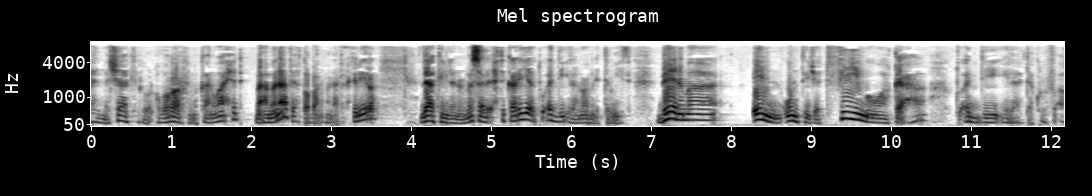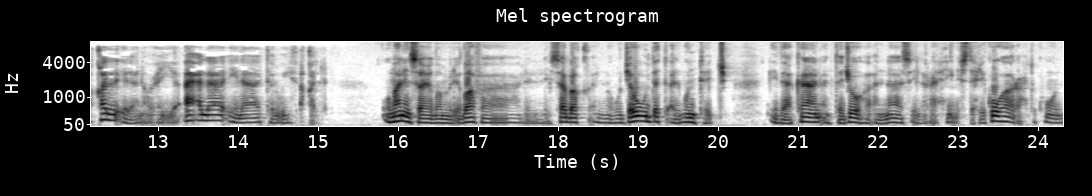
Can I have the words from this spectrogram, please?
المشاكل والأضرار في مكان واحد مع منافع طبعا منافع كبيرة لكن لأن المسألة احتكارية تؤدي إلى نوع من التلويث. بينما إن أنتجت في مواقعها تؤدي إلى تكلفة أقل إلى نوعية أعلى إلى تلويث أقل. وما ننسى أيضا بالإضافة للي سبق أنه جودة المنتج إذا كان أنتجوها الناس اللي رايحين يستهلكوها راح تكون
